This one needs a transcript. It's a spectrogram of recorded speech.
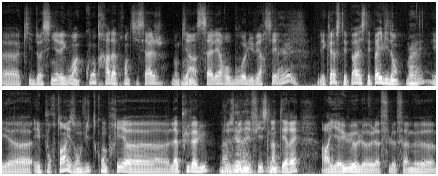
euh, qui doit signer avec vous un contrat d'apprentissage, donc il y a Mhm. un salaire au bout à lui verser. Ouais, Les clubs, c'était pas, c'était pas évident. ouais. Et, euh, et pourtant, ils ont vite compris euh, la plus-value de ce bénéfice, ouais. l'intérêt. Alors, il y a eu le, la- le fameux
